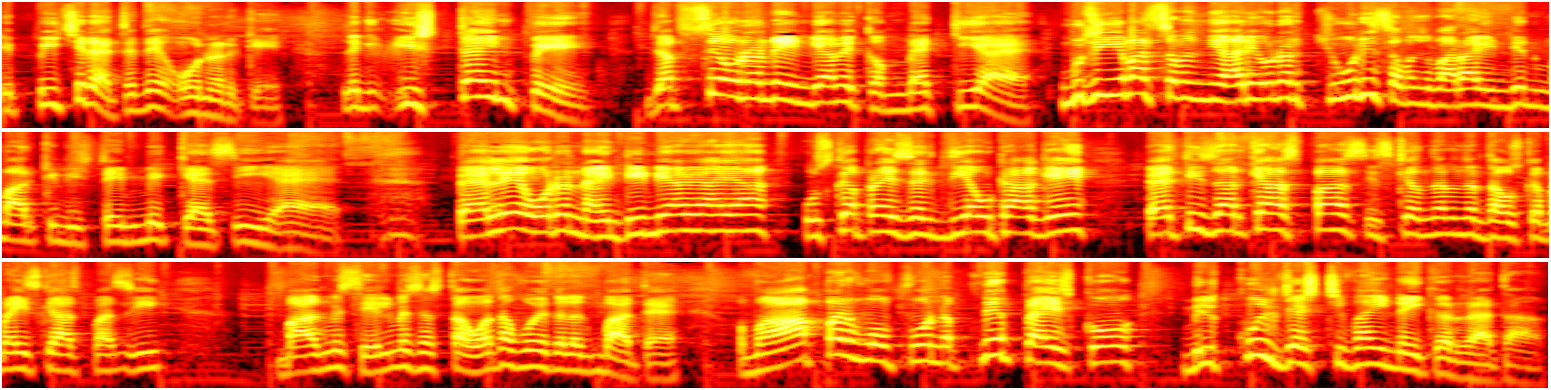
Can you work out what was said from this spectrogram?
ये पीछे रहते थे ओनर के। लेकिन इस टाइम पे जब से ओनर ने इंडिया में कम किया है, मुझे ये बात समझ नहीं आ रही ओनर क्यों नहीं समझ पा रहा इंडियन मार्केट इस टाइम में कैसी है? पहले ओनर नाइनटी इंडिया में आया, उसका प्राइस रख दिया उठा के, पैंतीस के आसपास, इसके अंदर अंदर था, उसका प्राइस के आसपास ही। बाद में सेल में सस्ता हुआ था, वो एक अलग बात है। वहाँ पर वो फ़ोन अपने प्राइस को बिल्कुल जस्टिफाई नहीं कर रहा था।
